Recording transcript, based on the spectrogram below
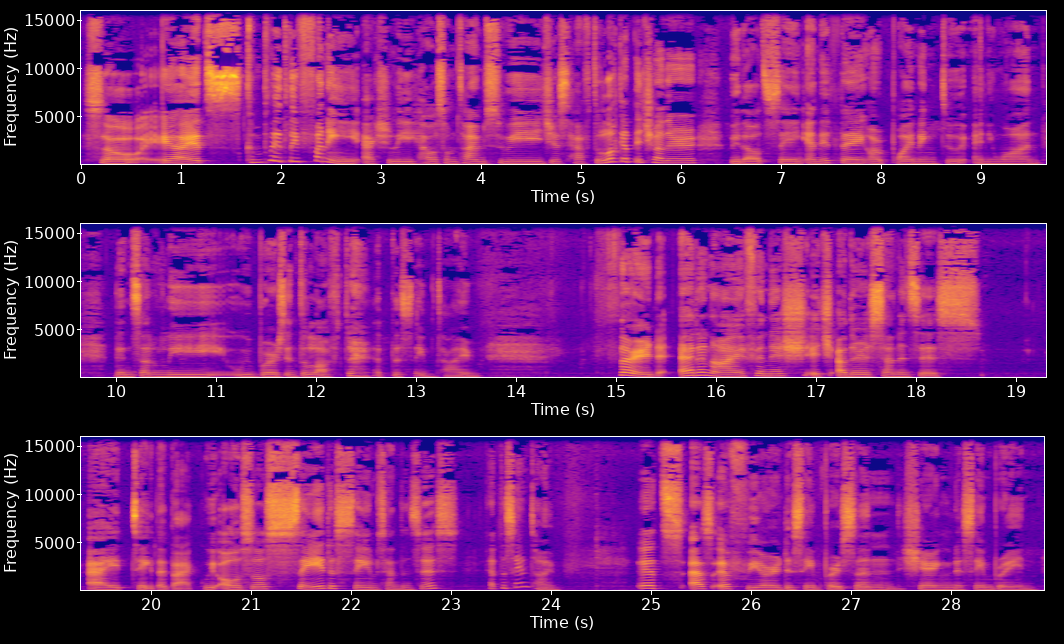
So, yeah, it's completely funny actually how sometimes we just have to look at each other without saying anything or pointing to anyone. Then suddenly we burst into laughter at the same time. Third, Ed and I finish each other's sentences. I take that back. We also say the same sentences at the same time. It's as if we are the same person sharing the same brain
